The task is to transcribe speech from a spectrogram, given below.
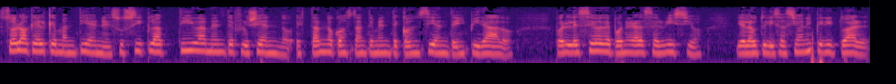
Solo aquel que mantiene su ciclo activamente fluyendo, estando constantemente consciente e inspirado por el deseo de poner al servicio y a la utilización espiritual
